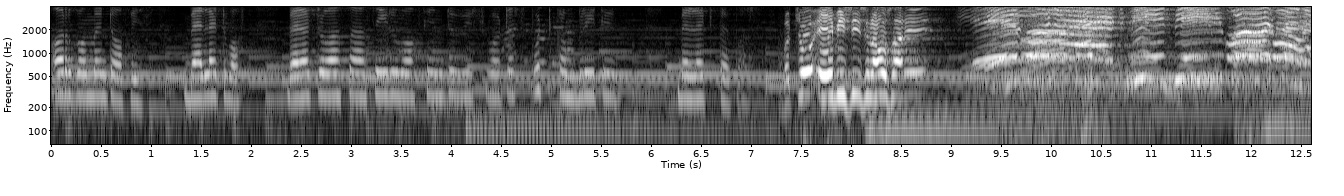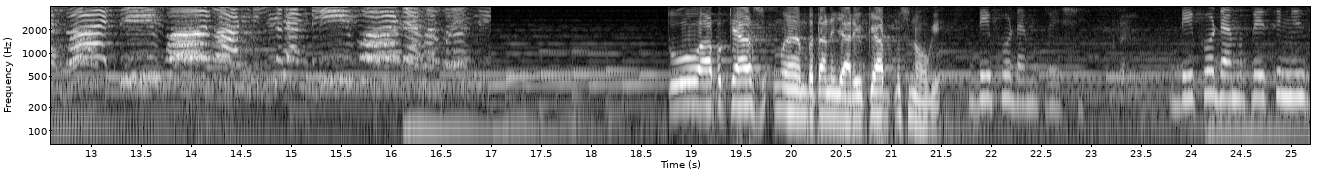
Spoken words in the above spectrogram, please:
और government office ballot box ballot box are seal box into which voters put completed ballot papers ਬੱਚੋ ABC ਸੁਣਾਓ ਸਾਰੇ A for तो आप क्या अ, बताने जा रहे हो क्या आप सुनाओगे D for democracy. D for democracy means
